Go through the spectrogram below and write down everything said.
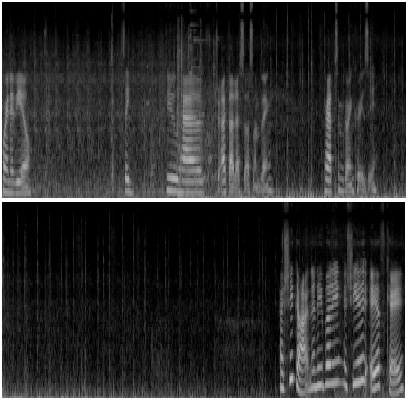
point of view. Cause I do have. I thought I saw something. Perhaps I'm going crazy. Has she gotten anybody? Is she AFK?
